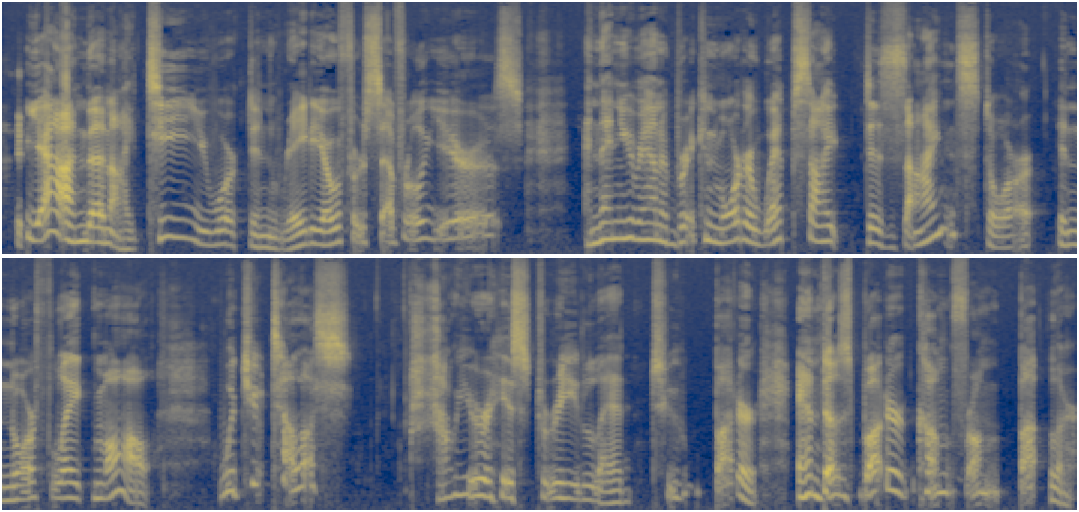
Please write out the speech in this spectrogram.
yeah, and then IT, you worked in radio for several years. And then you ran a brick and mortar website design store in North Lake Mall. Would you tell us how your history led to butter? And does butter come from Butler?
